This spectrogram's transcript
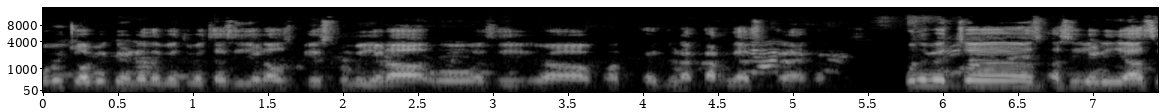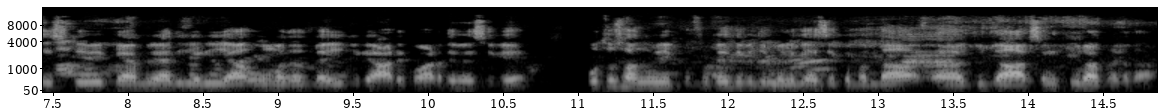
ਉਹ ਵੀ 24 ਘੰਟੇ ਦੇ ਵਿੱਚ ਵਿੱਚ ਅਸੀਂ ਜਿਹੜਾ ਉਸ ਕੇਸ ਨੂੰ ਵੀ ਜਿਹੜਾ ਉਹ ਅਸੀਂ ਜਿਹੜਾ ਕਰ ਲਿਆ ਸੀ ਕਰੈਕ ਉਹਦੇ ਵਿੱਚ ਅਸੀਂ ਜਿਹੜੀ ਆ ਸੀਸੀਟੀਵੀ ਕੈਮਰਿਆਂ ਦੀ ਜਿਹੜੀ ਆ ਉਹ ਮਦਦ ਲਈ ਜਿਹੜੇ ਆਂਢ ਗੁਆਂਢ ਦੇ ਵਿੱਚ ਸੀਗੇ ਉੱਥੋਂ ਸਾਨੂੰ ਇੱਕ ਫੁਟੇਜ ਦੇ ਵਿੱਚ ਮਿਲ ਗਿਆ ਸੀ ਇੱਕ ਬੰਦਾ ਜੁਝਾਰ ਸਿੰਘ ਚੂਰਾ ਪਿੰਡ ਦਾ।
